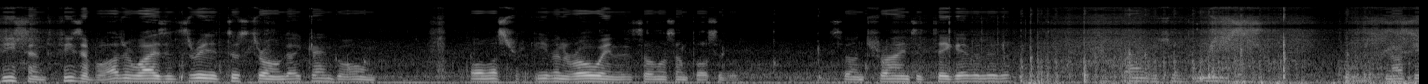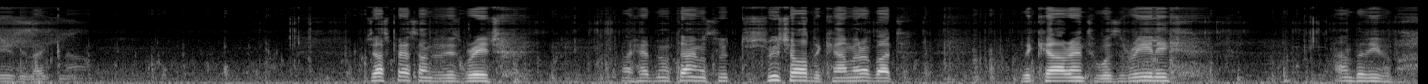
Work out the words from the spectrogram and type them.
decent, feasible. Otherwise, it's really too strong. I can't go home. Almost even rowing is almost impossible. So I'm trying to take every little advantage of. It's not easy like now. Just passed under this bridge. I had no time to switch off the camera, but the current was really unbelievable.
